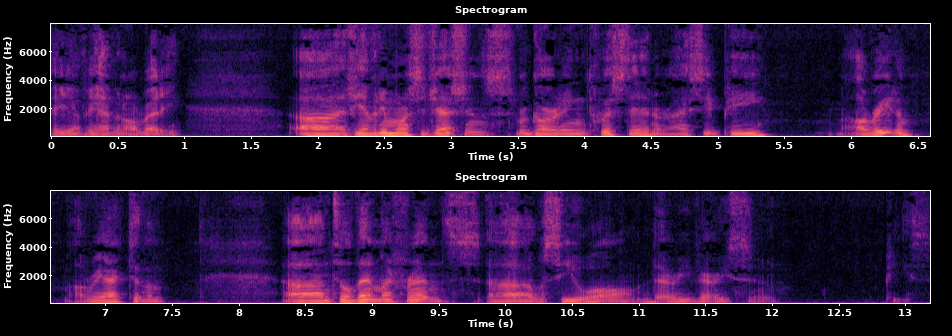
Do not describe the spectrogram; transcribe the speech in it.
yeah, if you haven't already. Uh, if you have any more suggestions regarding Twiztid or ICP, I'll read them. I'll react to them. Uh, until then, my friends, uh, I will see you all very, very soon. Peace.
